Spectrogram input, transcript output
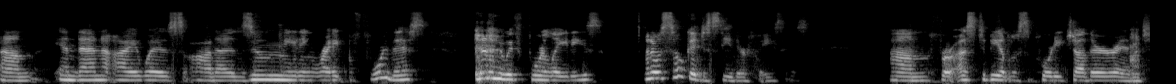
um, and then I was on a Zoom meeting right before this with four ladies, and it was so good to see their faces. Um, for us to be able to support each other and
